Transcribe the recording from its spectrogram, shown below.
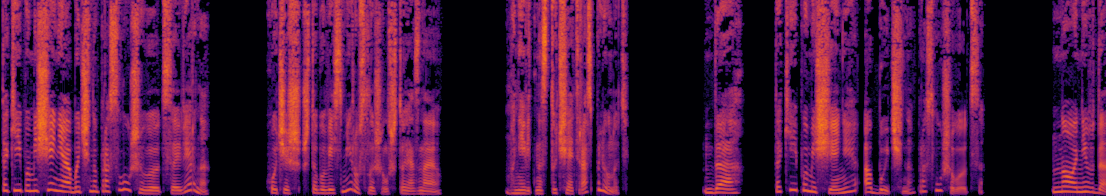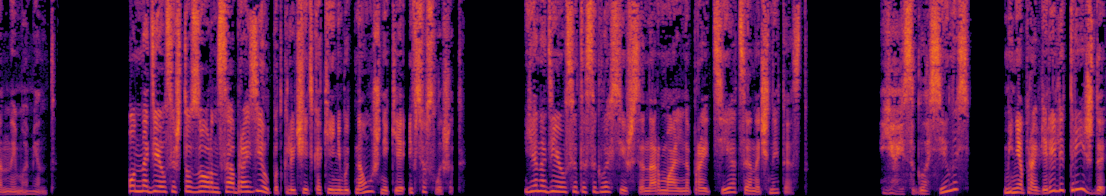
«Такие помещения обычно прослушиваются, верно? Хочешь, чтобы весь мир услышал, что я знаю? Мне ведь настучать, расплюнуть». «Да, такие помещения обычно прослушиваются. Но не в данный момент». Он надеялся, что Зорн сообразил подключить какие-нибудь наушники и все слышит. Я надеялся, ты согласишься нормально пройти оценочный тест. Я и согласилась. Меня проверили трижды.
